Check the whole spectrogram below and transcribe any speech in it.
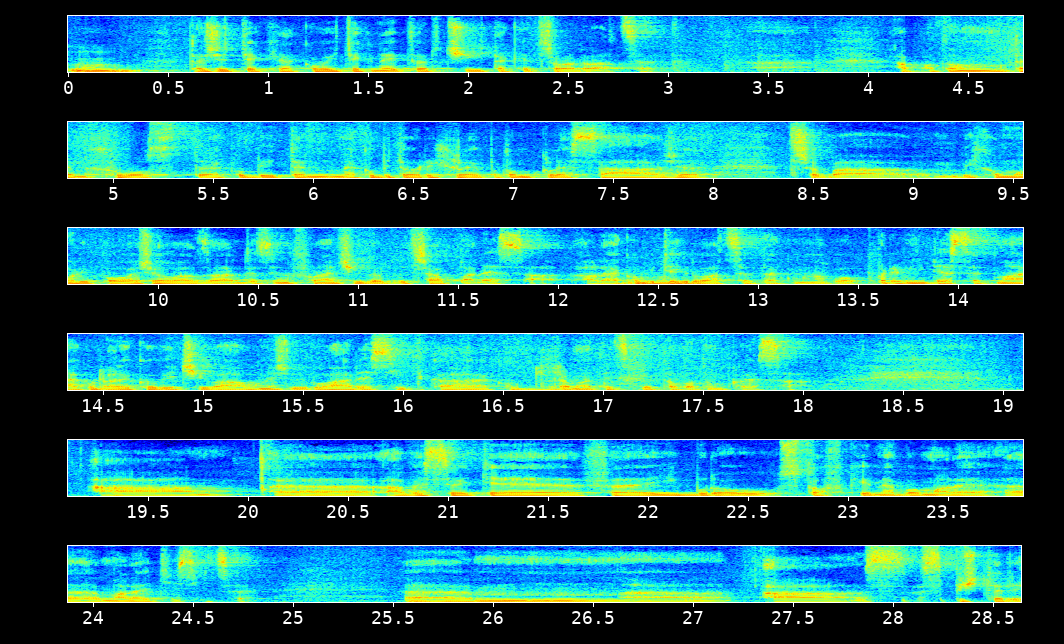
Mm-hmm. Takže těch, jakoby, těch nejtvrdších tak je třeba 20. A potom ten chvost, jakoby, ten, jakoby to rychle potom klesá, že třeba bychom mohli považovat za dezinformační webu třeba 50, ale jako mm-hmm. těch 20, tak, nebo první 10 má jako daleko větší váhu než druhá desítka, jako dramaticky to potom klesá a, e, a ve světě jich budou stovky nebo malé, e, malé tisíce. Um, a spíš tedy,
